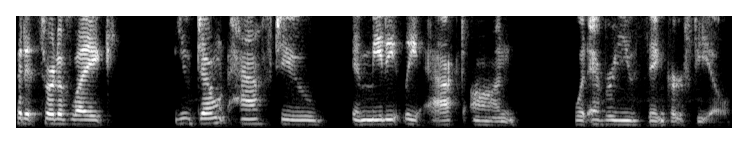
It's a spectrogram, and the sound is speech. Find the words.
but it's sort of like you don't have to immediately act on whatever you think or feel.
